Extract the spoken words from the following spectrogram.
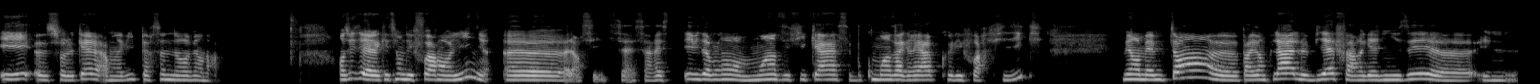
et euh, sur lequel, à mon avis, personne ne reviendra. Ensuite, il y a la question des foires en ligne. Euh, alors, ça, ça, reste évidemment moins efficace et beaucoup moins agréable que les foires physiques. Mais en même temps, euh, par exemple, là, le BIEF a organisé, euh, une,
